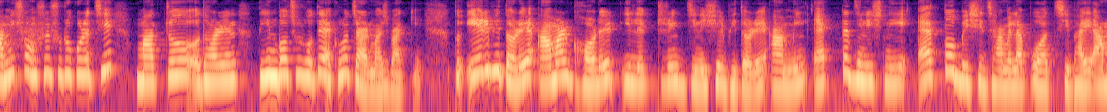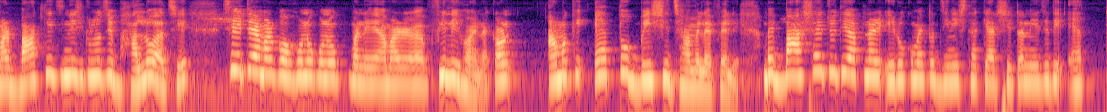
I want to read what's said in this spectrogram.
আমি সংসার শুরু করেছি মাত্র, ধরেন, তিন বছর হতে এখনও চার মাস বাকি। তো এর ভিতরে আমার ঘরের ইলেকট্রনিক জিনিসের ভিতরে আমি একটা জিনিস নিয়ে এত বেশি ঝামেলা পোহাচ্ছি ভাই, আমার বাকি জিনিসগুলো যে ভালো আছে সেইটা আমার কখনো কোনো মানে আমার ফিলই হয় না। কারণ আমাকে এত বেশি ঝামেলায় ফেলে। ভাই, বাসায় যদি আপনার এরকম একটা জিনিস থাকে আর সেটা নিয়ে যদি এত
